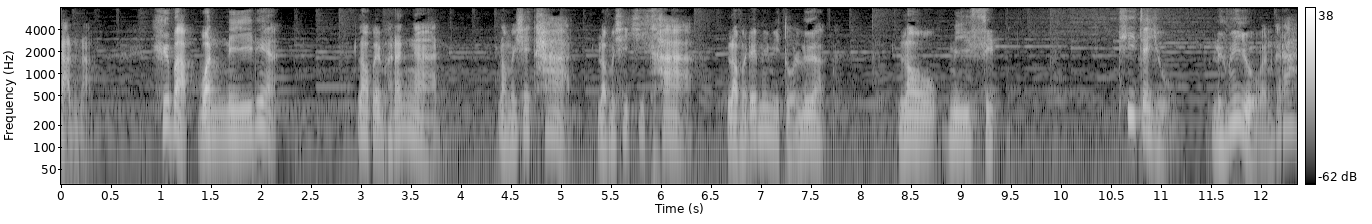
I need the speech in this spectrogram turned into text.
กันอะ คือแบบวันนี้เนี่ยเราเป็นพนักงาน เราไม่ใช่ทาสเราไม่ใช่ขี้ข้าเราไม่ได้ไม่มีตัวเลือก เรามีสิทธิ์ ที่จะอยู่หรือไม่อยู่กันก็ได้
